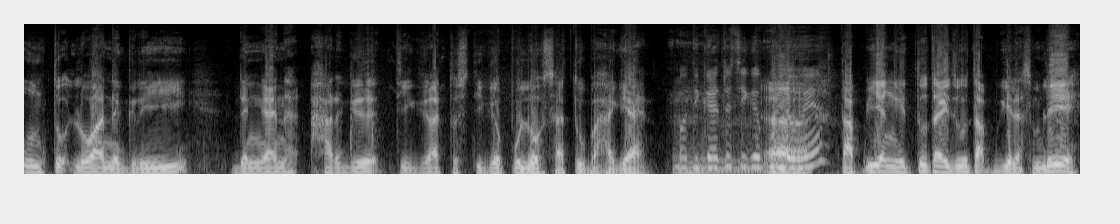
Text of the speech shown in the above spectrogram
untuk luar negeri dengan harga 330 satu bahagian. Oh 330 Ah, ya. Tapi yang itu Taizu tak pergilah sembelih.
